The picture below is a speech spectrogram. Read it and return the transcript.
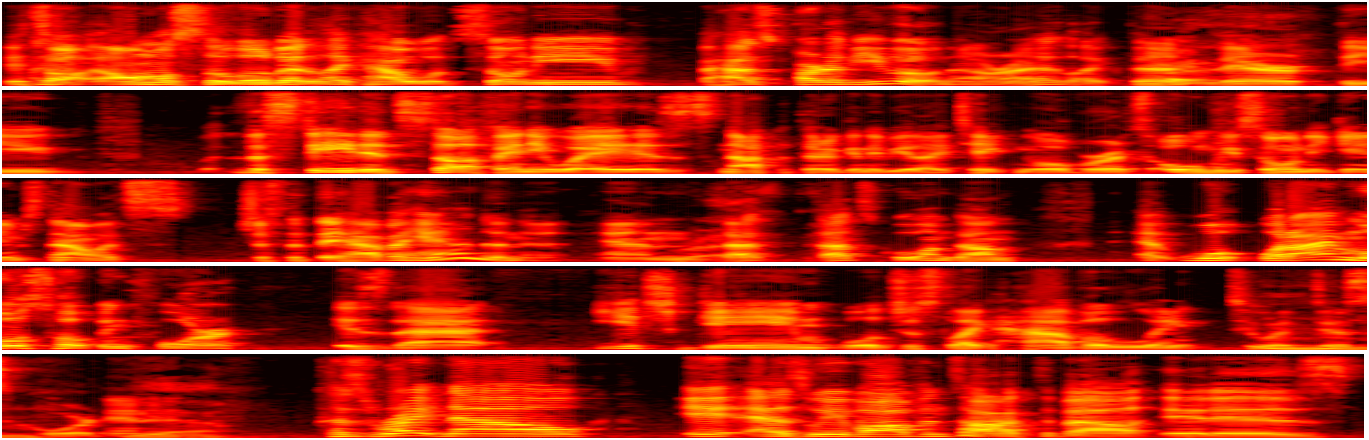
It's almost a little bit like how what Sony has part of Evo now, right? Like they're Right. they're the the stated stuff anyway is not that they're going to be like taking over. It's only Sony games now. It's just that they have a hand in it, and Right. that that's cool. I'm down. And what, what I'm most hoping for is that each game will just like have a link to a Mm, Discord in it because right now, it, as we've often talked about, it is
